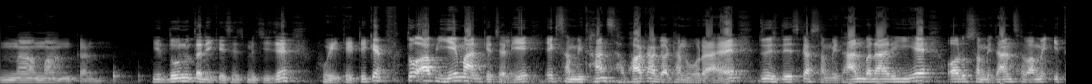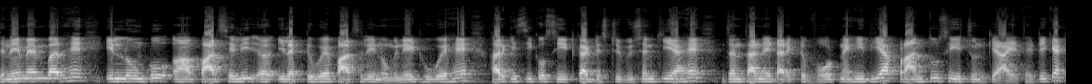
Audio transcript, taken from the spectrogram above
नामांकन। ये दोनों तरीके से इसमें चीज़ें हुई थी, ठीक है? तो आप ये मान के चलिए, एक संविधान सभा का गठन हो रहा है, जो इस देश का संविधान बना रही है, और उस संविधान सभा में इतने मेंबर हैं, इन लोगों को पार्शली इलेक्ट हुए, पार्शली नॉमिनेट हुए हैं, हर किसी को सीट का डिस्ट्रीब्यूशन किया है, जनता ने डायरेक्ट वोट नहीं दिया, प्रांतु से ये चुन के आए थे, ठीक है?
